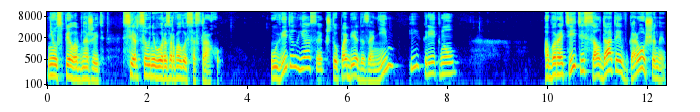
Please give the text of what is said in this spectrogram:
не успел обнажить. Сердце у него разорвалось со страху. Увидел Ясек, что победа за ним, и крикнул Оборотитесь, солдаты, в горошины!»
